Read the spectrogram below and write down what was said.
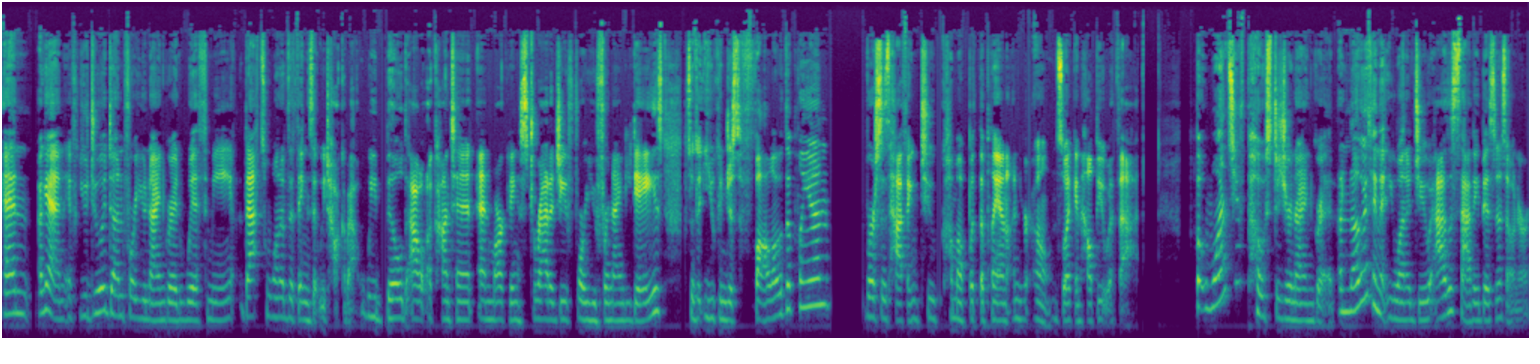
And again, if you do a done for you nine grid with me, that's one of the things that we talk about. We build out a content and marketing strategy for you for 90 days so that you can just follow the plan versus having to come up with the plan on your own. So I can help you with that. But once you've posted your nine grid, another thing that you want to do as a savvy business owner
